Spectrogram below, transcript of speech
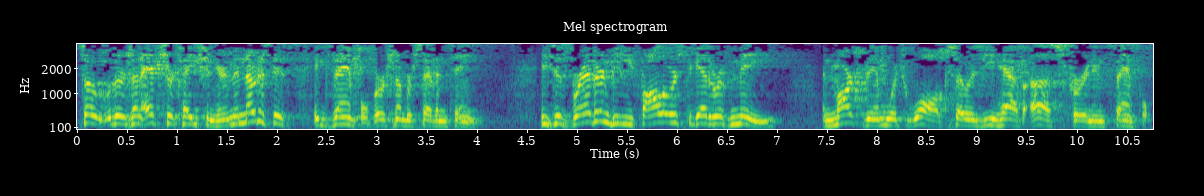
So there's an exhortation here. And then notice his example, verse number 17. He says, Brethren, be ye followers together of me, and mark them which walk so as ye have us for an ensample.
